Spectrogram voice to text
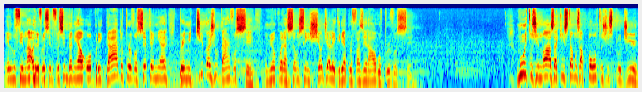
ele no final ele falou, assim, ele falou assim: Daniel, obrigado por você ter me permitido ajudar você. O meu coração se encheu de alegria por fazer algo por você. Muitos de nós aqui estamos a pontos de explodir.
